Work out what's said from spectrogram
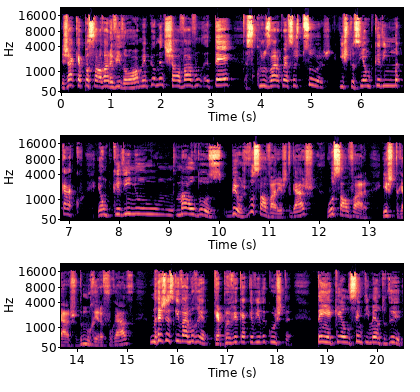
Já que é para salvar a vida ao homem, pelo menos salvavam até se cruzar com essas pessoas. Isto assim é um bocadinho macaco, é um bocadinho maldoso. Deus, vou salvar este gajo, vou salvar este gajo de morrer afogado, mas a seguir vai morrer, que é para ver o que é que a vida custa. Tem aquele sentimento de,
